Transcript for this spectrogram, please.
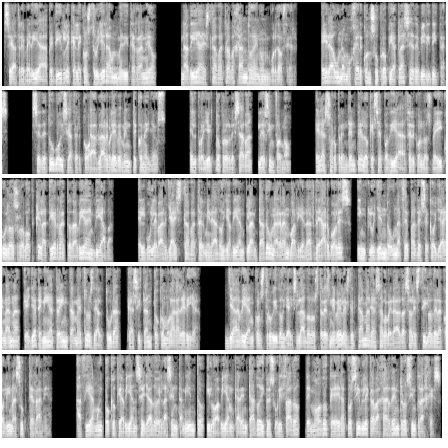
¿Se atrevería a pedirle que le construyera un Mediterráneo? Nadia estaba trabajando en un bulldozer. Era una mujer con su propia clase de viriditas. Se detuvo y se acercó a hablar brevemente con ellos. El proyecto progresaba, les informó. Era sorprendente lo que se podía hacer con los vehículos robot que la Tierra todavía enviaba. El bulevar ya estaba terminado y habían plantado una gran variedad de árboles, incluyendo una cepa de secoya enana que ya tenía 30 metros de altura, casi tanto como la galería. Ya habían construido y aislado los tres niveles de cámaras abovedadas al estilo de la colina subterránea. Hacía muy poco que habían sellado el asentamiento y lo habían calentado y presurizado, de modo que era posible trabajar dentro sin trajes.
